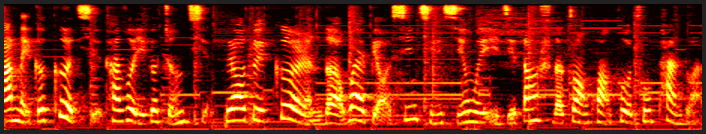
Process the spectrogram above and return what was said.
把每个个体看作一个整体，不要对个人的外表、心情、行为以及当时的状况做出判断。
